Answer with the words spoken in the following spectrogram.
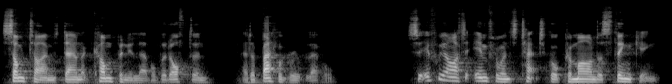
sometimes down at company level, but often at a battle group level. So if we are to influence tactical commanders' thinking,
